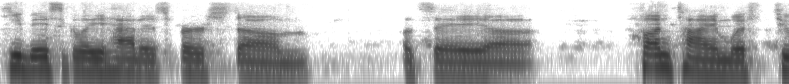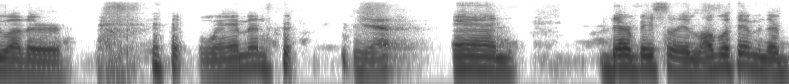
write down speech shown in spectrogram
he basically had his first, um, let's say, uh, fun time with two other women. Yeah. and they're basically in love with him, and they're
